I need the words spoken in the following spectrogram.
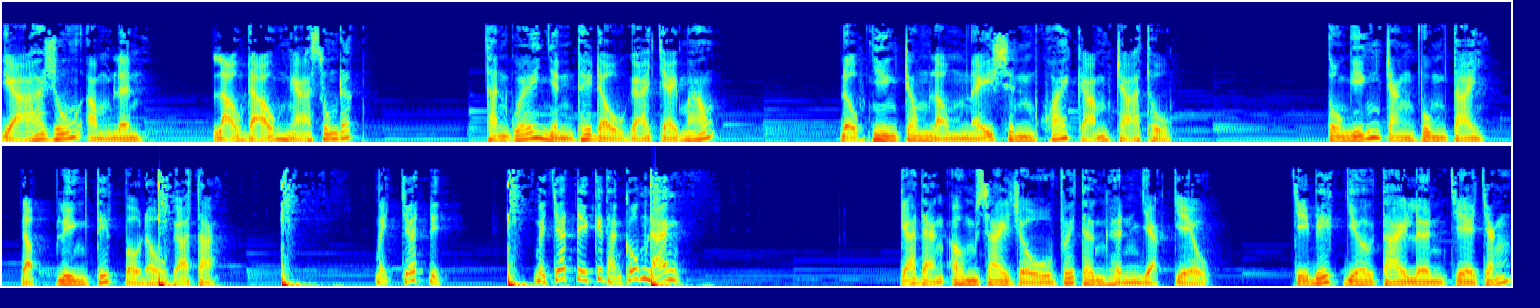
Gã rú ầm lên Lão đảo ngã xuống đất. Thanh Quế nhìn thấy đầu gã chảy máu. Đột nhiên trong lòng nảy sinh khoái cảm trả thù. Cô nghiến trăng vung tay Đập liên tiếp vào đầu gã ta. Mày chết đi. Mày chết đi cái thằng khốn nạn. Gã đàn ông say rượu với thân hình giặt dẹo. Chỉ biết giơ tay lên che chắn.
